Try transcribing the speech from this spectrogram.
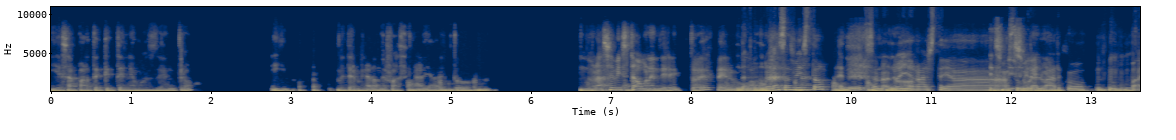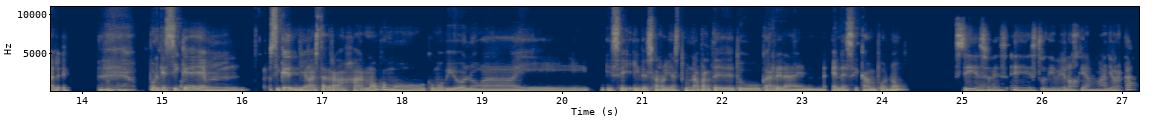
y esa parte que tenemos dentro y me terminaron de fascinar ya del todo. No las he visto aún en directo, ¿eh? pero... ¿No, las has visto en directo? ¿No, llegaste a, a subir al barco? vale. Porque sí que, mm, sí que llegaste a trabajar ¿no? como, como bióloga y, y, desarrollaste una parte de tu carrera en, en ese campo, ¿no? Sí, eso es. Eh, estudié biología en Mallorca.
